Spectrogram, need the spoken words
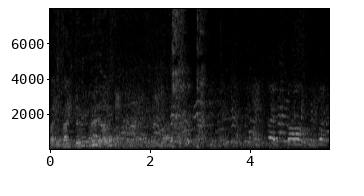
Late, the bloke's doing it, really, I think. Go.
